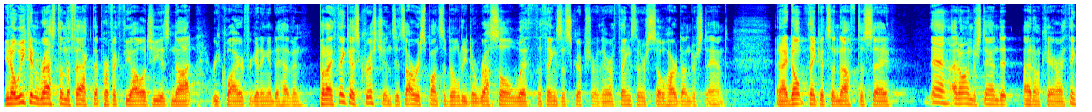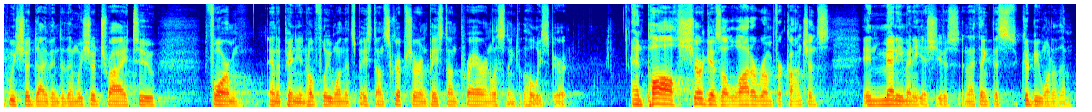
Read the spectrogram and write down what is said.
you know, we can rest on the fact that perfect theology is not required for getting into heaven. But I think as Christians, it's our responsibility to wrestle with the things of Scripture. There are things that are so hard to understand. And I don't think it's enough to say, eh, I don't understand it. I don't care. I think we should dive into them. We should try to form an opinion, hopefully one that's based on Scripture and based on prayer and listening to the Holy Spirit. And Paul sure gives a lot of room for conscience in many, many issues. And I think this could be one of them.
